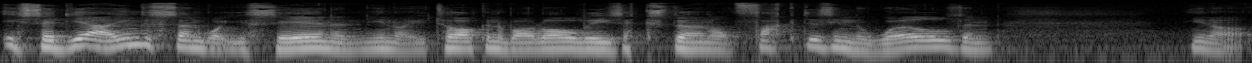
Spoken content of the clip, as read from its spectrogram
he said, yeah, I understand what you're saying, and you know, you're talking about all these external factors in the world, and you know,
